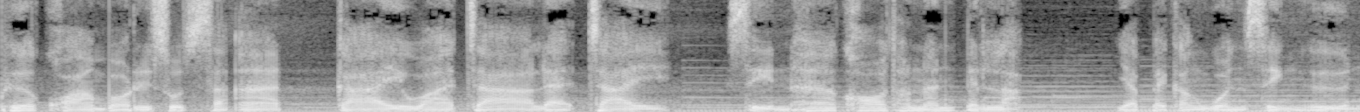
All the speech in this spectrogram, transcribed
เพื่อความบริสุทธิ์สะอาด กายวาจาและใจ ศีลห้าข้อเท่านั้นเป็นหลัก อย่าไปกังวลสิ่งอื่น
